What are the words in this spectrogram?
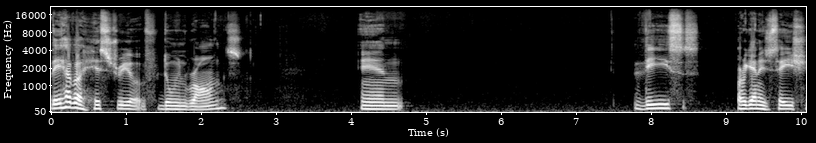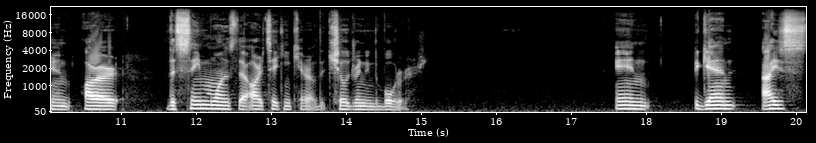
they have a history of doing wrongs. And these organizations are the same ones that are taking care of the children in the borders. And again ice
